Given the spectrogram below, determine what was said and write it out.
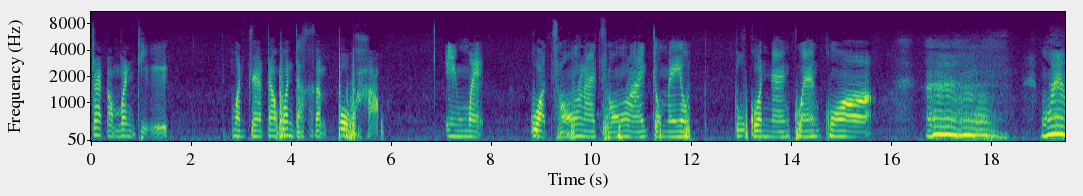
这个问题我觉得问的很不好因为我从来从来就没有度过难关过。嗯哇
